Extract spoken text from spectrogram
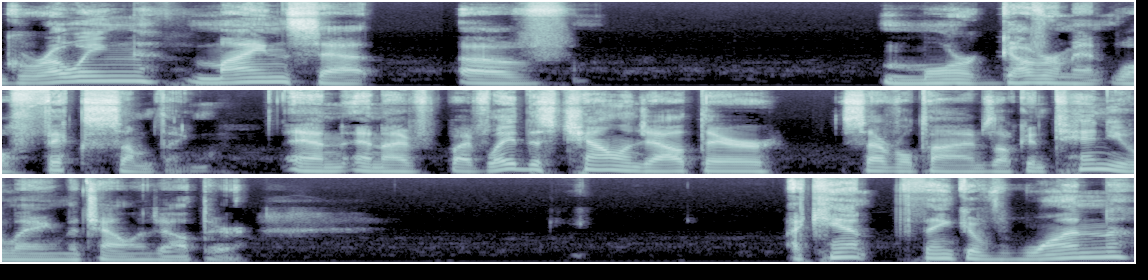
growing mindset of more government will fix something. And and I've I've laid this challenge out there several times. I'll continue laying the challenge out there. I can't think of one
